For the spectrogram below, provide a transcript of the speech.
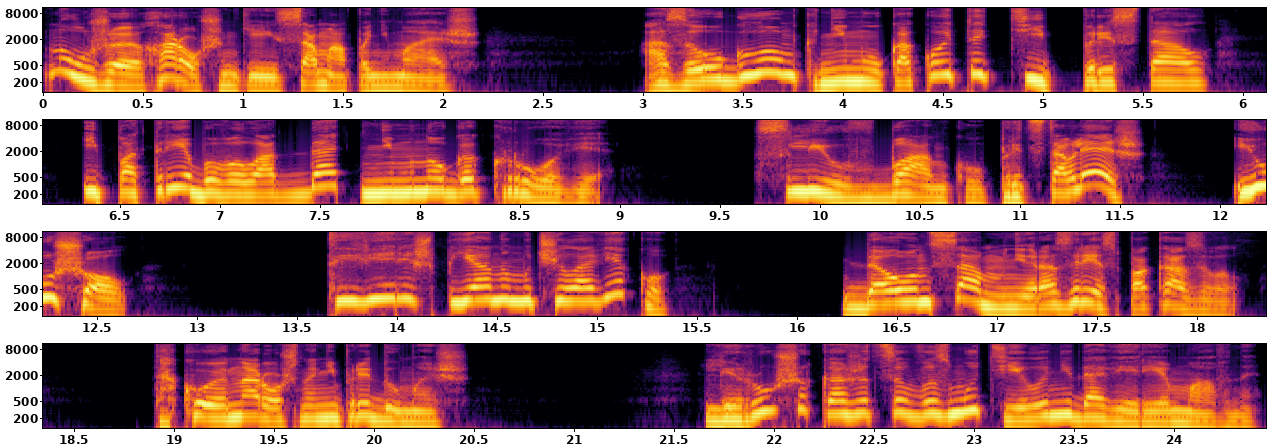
ну, уже хорошенький, сама понимаешь. А за углом к нему какой-то тип пристал и потребовал отдать немного крови. Слил в банку, представляешь? И ушел. Ты веришь пьяному человеку? Да он сам мне разрез показывал. Такое нарочно не придумаешь. Леруша, кажется, возмутила недоверие Мавны.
